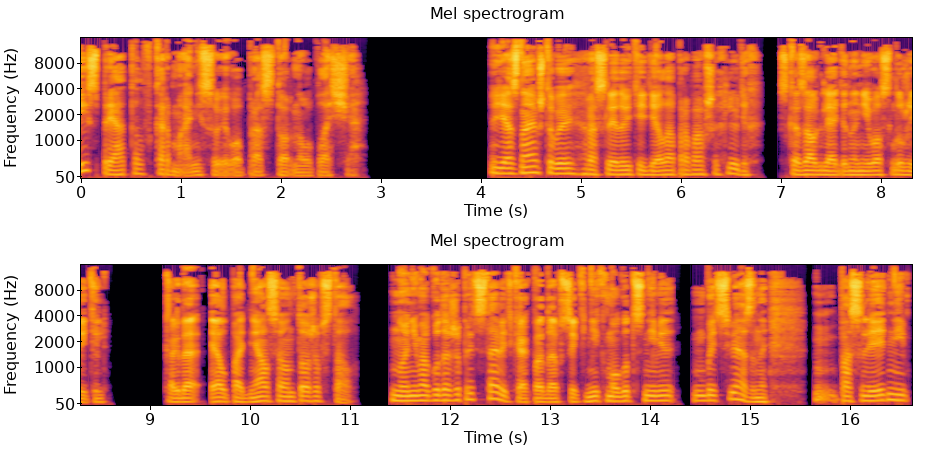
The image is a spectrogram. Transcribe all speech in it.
и спрятал в кармане своего просторного плаща. «Я знаю, что вы расследуете дело о пропавших людях», — сказал, глядя на него служитель. Когда Эл поднялся, он тоже встал. Но не могу даже представить, как продавцы книг могут с ними быть связаны. Последний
